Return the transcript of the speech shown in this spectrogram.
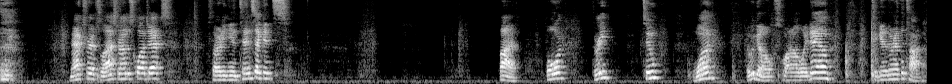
Max reps, last round of squat jacks. Starting in 10 seconds. Five, four, three, two, one. Here we go. Squat all the way down. Together at the top.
